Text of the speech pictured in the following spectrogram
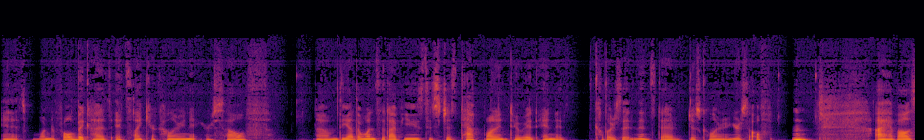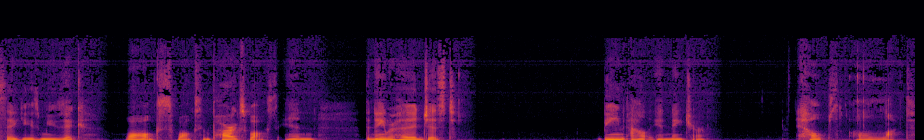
and it's wonderful because it's like you're coloring it yourself. Um, the other ones that I've used, it's just tap one into it and it colors it instead of just coloring it yourself. I have also used music, walks, walks in parks, walks in the neighborhood, just being out in nature helps a lot.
